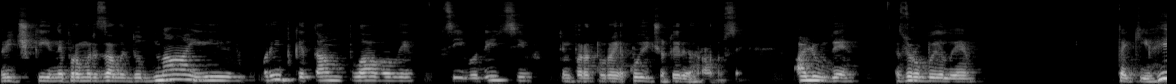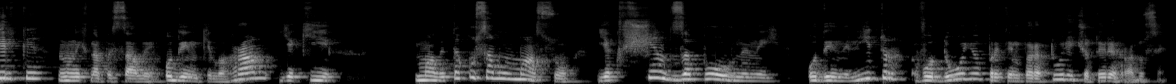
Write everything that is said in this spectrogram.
річки не промерзали до дна, і рибки там плавали в цій водиці, температура якої 4 градуси. А люди зробили такі гирьки, на них написали 1 кілограм, які мали таку саму масу, як вщент заповнений 1 літр водою при температурі 4 градуси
